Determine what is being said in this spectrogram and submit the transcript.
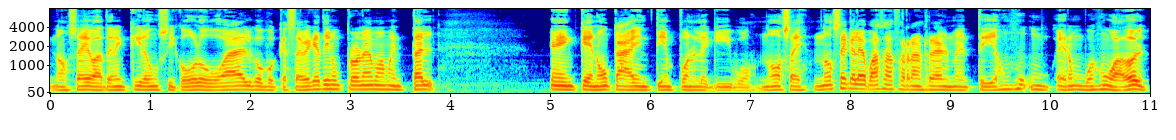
No sé, va a tener que ir a un psicólogo o algo, porque se ve que tiene un problema mental en que no cae en tiempo en el equipo. No sé, no sé qué le pasa a Ferran realmente. Y es era un buen jugador.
